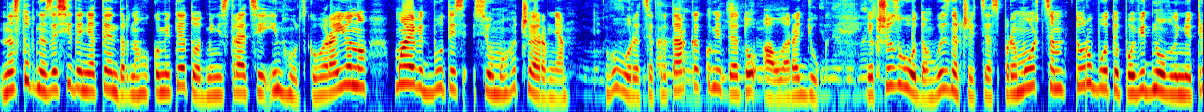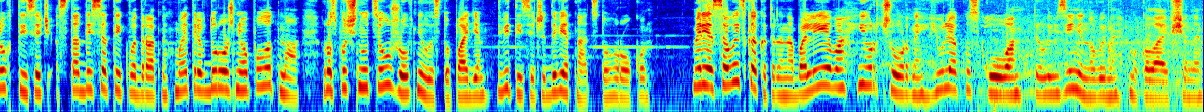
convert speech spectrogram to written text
Наступне засідання тендерного комітету адміністрації Інгульського району має відбутись 7 червня. Говорить секретарка комітету Алла Радюк. Якщо згодом визначиться з переможцем, то роботи по відновленню 3110 квадратних метрів дорожнього полотна розпочнуться у жовтні-листопаді 2019 року. Марія Савицька, Катерина Балєєва, Ігор Чорний, Юлія Кускова. Телевізійні новини Миколаївщини.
